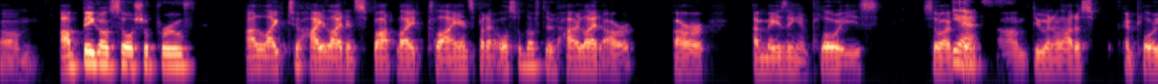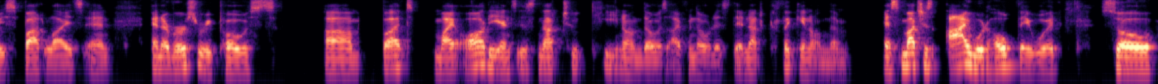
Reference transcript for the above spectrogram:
Um, I'm big on social proof. I like to highlight and spotlight clients, but I also love to highlight our our amazing employees. So I've yes. been um, doing a lot of employee spotlights and anniversary posts um, but my audience is not too keen on those. I've noticed they're not clicking on them as much as I would hope they would. So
